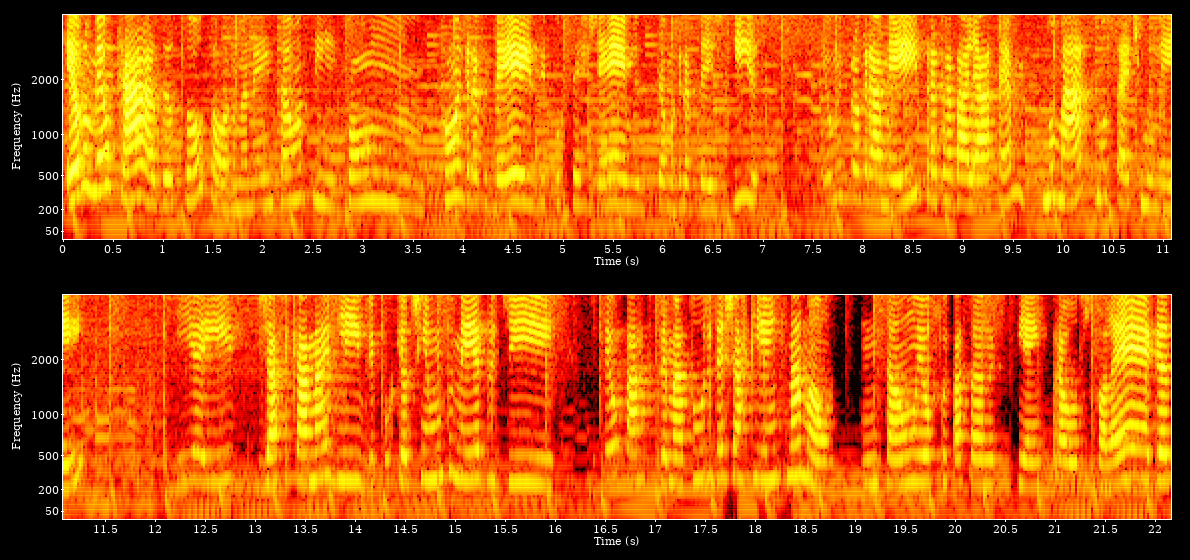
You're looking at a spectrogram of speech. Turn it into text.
Eu no meu caso, eu sou autônoma, né? Então assim, com com a gravidez e por ser gêmeos e ser uma gravidez de risco, eu me programei para trabalhar até no máximo o sétimo mês e aí já ficar mais livre, porque eu tinha muito medo de, de ter o parto prematuro e deixar clientes na mão. Então, eu fui passando esses clientes para outros colegas,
